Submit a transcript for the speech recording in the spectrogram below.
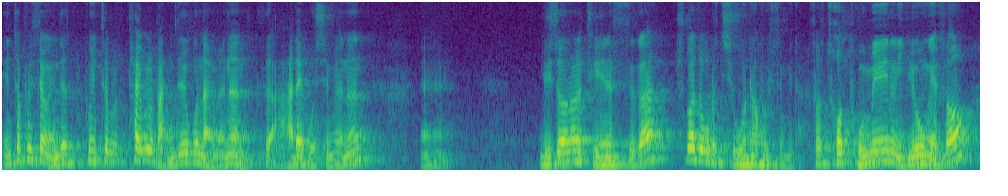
인터페이스형 endpoint 타입을 만들고 나면은 그 아래 보시면은 예. regional DNS가 추가적으로 지원하고 있습니다. 그래서 저 도메인을 이용해서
